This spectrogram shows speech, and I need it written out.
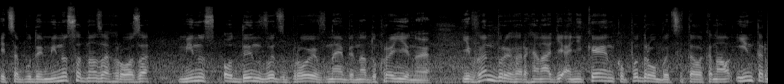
І це буде мінус одна загроза, мінус один вид зброї в небі над Україною. Євген Бригар, Геннадій Анікеєнко, подробиці телеканал Інтер,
